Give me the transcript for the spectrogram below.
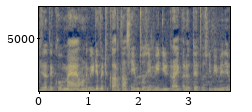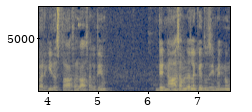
ਜਿਹਦਾ ਦੇਖੋ ਮੈਂ ਹੁਣ ਵੀਡੀਓ ਵਿੱਚ ਕਰਦਾ ਸੇਮ ਤੁਸੀਂ ਵੀ ਦੀ ਟਰਾਈ ਕਰਿਓ ਤੇ ਤੁਸੀਂ ਵੀ ਮੇਰੇ ਵਰਗੀ ਦਸਤਾਰ ਸਜਾ ਸਕਦੇ ਹੋ। ਜੇ ਨਾ ਸਮਝ ਲੱਗੇ ਤੁਸੀਂ ਮੈਨੂੰ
